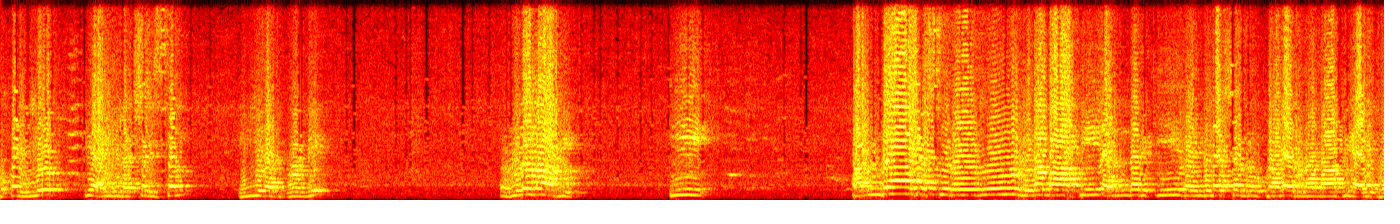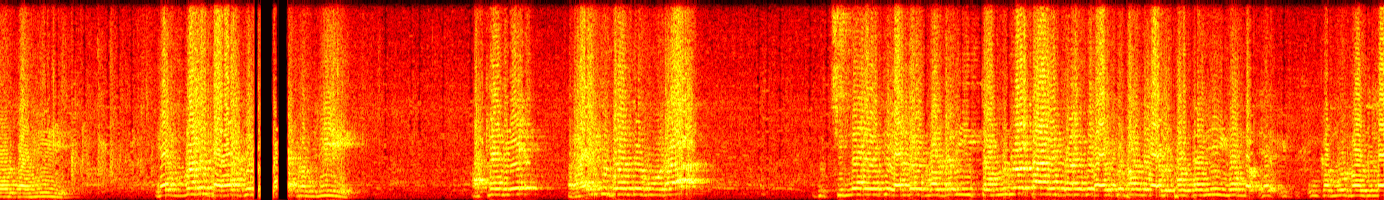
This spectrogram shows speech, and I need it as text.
ఒక్క ఇల్లుకి ఐదు లక్షలు ఇస్తాం. ఇల్లు కట్టుకోండి. రుణమాఫీ. ఈ పంద్రాగస్టు రోజు రుణమాఫీ అందరికీ రెండు లక్షల రూపాయల రుణమాఫీ అయిపోతుంది. ఎవరు బ్యాంకు అట్లనే రైతు బంధు కూడా ఇప్పుడు చిన్న రైతులు అందరూ పడ్డది ఈ తొమ్మిదో తారీఖు వరకు రైతు బంధు పడిపోతుంది ఇంకా ఇంకా మూడు రోజుల్లో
